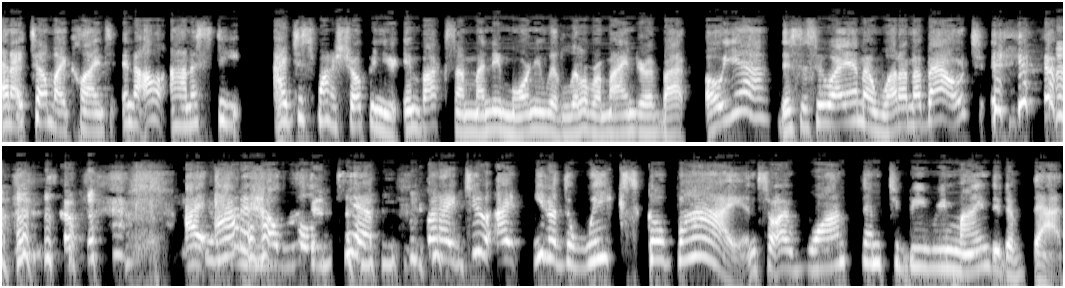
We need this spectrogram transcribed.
And I tell my clients, in all honesty, I just want to show up in your inbox on Monday morning with a little reminder about, oh yeah, this is who I am and what I'm about. so I add a helpful tip, but I do, I, you know, the weeks go by. And so I want them to be reminded of that.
